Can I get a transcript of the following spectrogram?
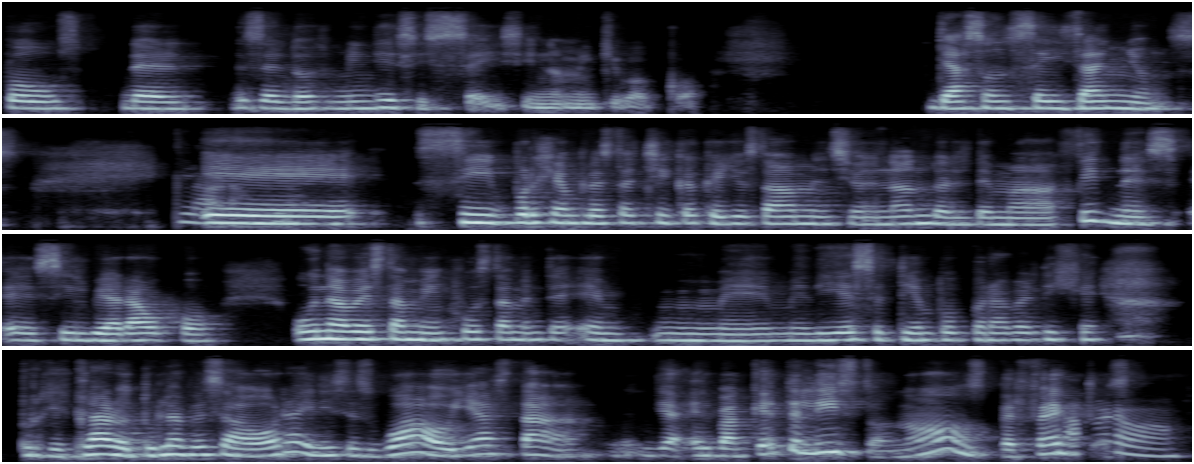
post desde el 2016, si no me equivoco. Ya son seis años. Claro. Eh, si, por ejemplo, esta chica que yo estaba mencionando, el tema fitness, eh, Silvia Araujo, una vez también justamente em, me, me, di ese tiempo para ver, dije, porque claro, tú la ves ahora y dices, wow, ya está, ya, el banquete listo, ¿no? Perfecto. Claro.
